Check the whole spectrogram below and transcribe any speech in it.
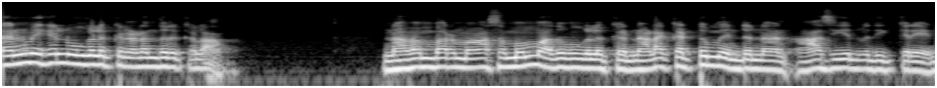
நன்மைகள் உங்களுக்கு நடந்திருக்கலாம். நவம்பர் மாதமும் அது உங்களுக்கு நடக்கட்டும் என்று நான் ஆசீர்வதிக்கிறேன்.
